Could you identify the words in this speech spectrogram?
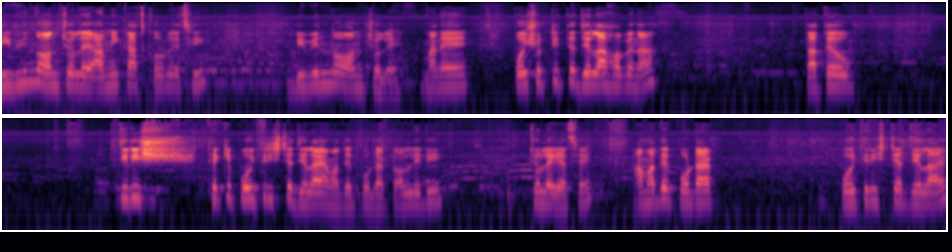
বিভিন্ন অঞ্চলে আমি কাজ করেছি, বিভিন্ন অঞ্চলে। মানে পঁয়ষট্টিতে জেলা হবে না, তাতেও তিরিশ থেকে পঁয়ত্রিশটা জেলায় আমাদের প্রোডাক্ট অলরেডি চলে গেছে। আমাদের প্রোডাক্ট পঁয়ত্রিশটা জেলায়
